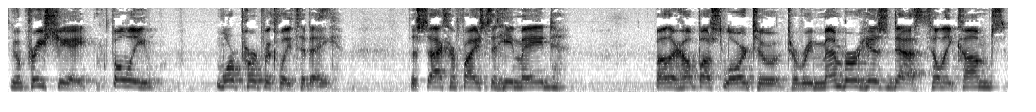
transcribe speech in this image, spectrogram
to appreciate fully, more perfectly today, the sacrifice that he made Father, help us, Lord, to, to remember his death till he comes.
